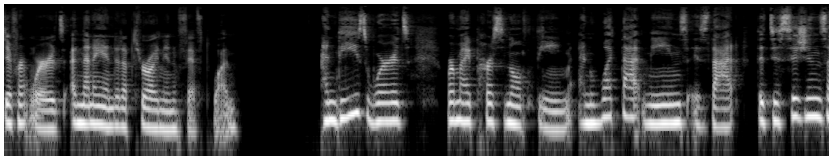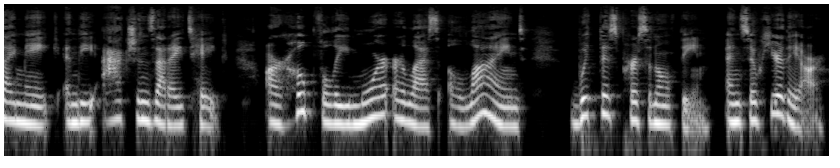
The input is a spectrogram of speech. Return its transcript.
different words and then I ended up throwing in a fifth one. And these words were my personal theme. And what that means is that the decisions I make and the actions that I take are hopefully more or less aligned with this personal theme. And so here they are.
